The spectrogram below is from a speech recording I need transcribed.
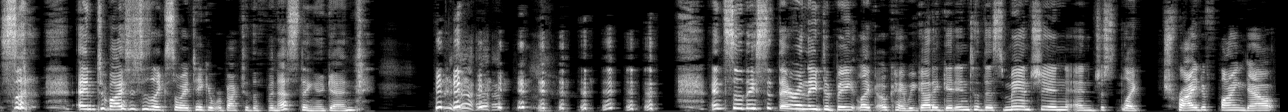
so, and Tobias is just like, so I take it we're back to the finesse thing again. and so they sit there and they debate, like, okay, we gotta get into this mansion and just, like, try to find out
